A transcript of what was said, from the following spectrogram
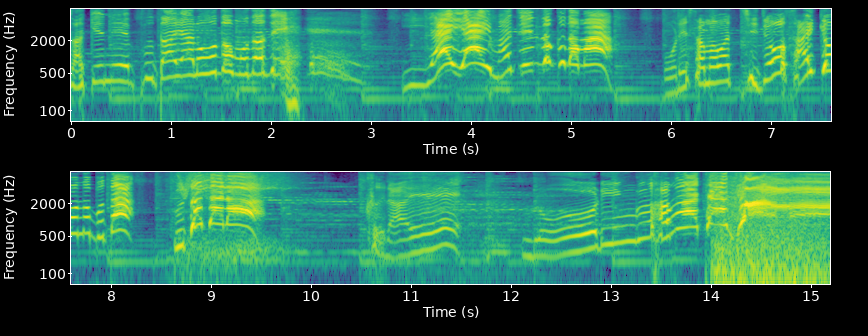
情けねえ豚野郎どもだぜ。いやいやい魔人族ども。俺様は地上最強の豚。豚太郎。くらえローリングハムアタック。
